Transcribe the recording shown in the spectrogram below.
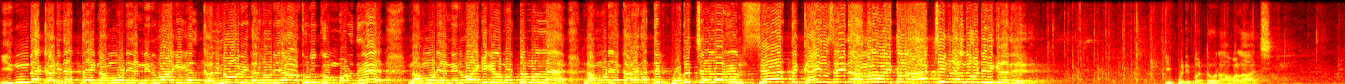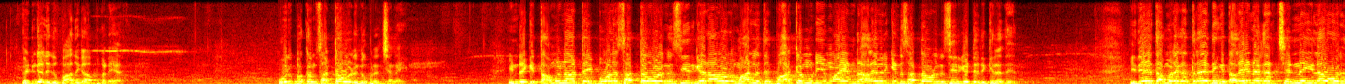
இந்த கடிதத்தை நம்முடைய நிர்வாகிகள் கல்லூரி கல்லூரியாக கொடுக்கும் பொழுது நம்முடைய நிர்வாகிகள் மட்டுமல்ல நம்முடைய கழகத்தின் பொதுச் செயலாளரையும் சேர்த்து கைது செய்து அமர வைத்த ஒரு ஆட்சி நடந்து கொண்டிருக்கிறது. இப்படிப்பட்ட ஒரு அவல ஆட்சி பெண்களுக்கு பாதுகாப்பு கிடையாது. ஒரு பக்கம் சட்ட ஒழுங்கு பிரச்சனை. இன்றைக்கு தமிழ்நாட்டை போல சட்ட ஒழுங்கு சீர்கேடான ஒரு மாநிலத்தை பார்க்க முடியுமா என்ற அளவிற்கு இந்த சட்ட ஒழுங்கு சீர்கேட்டு இருக்கிறது இதே தமிழகத்தில் நீங்க தலைநகர் சென்னையில் ஒரு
